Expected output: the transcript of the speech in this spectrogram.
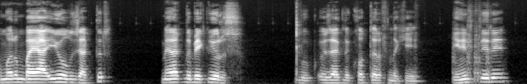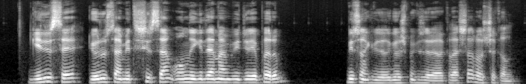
Umarım bayağı iyi olacaktır. Merakla bekliyoruz. Bu özellikle kod tarafındaki yenilikleri. Gelirse, görürsem, yetişirsem onunla ilgili hemen bir video yaparım. Bir sonraki videoda görüşmek üzere arkadaşlar. Hoşçakalın.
